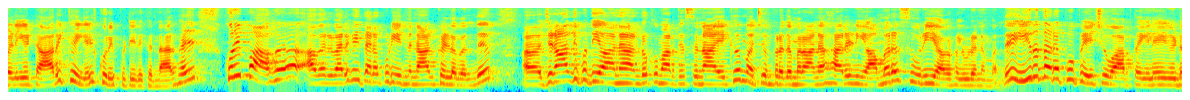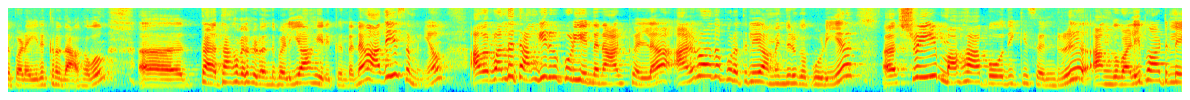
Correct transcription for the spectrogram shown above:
வெளியிட்ட அறிக்கையில் குறிப்பிட்டிருக்கிறார்கள் குறிப்பாக அவர் வருகை தரக்கூடிய இந்த நாட்களில் வந்து ஜனாதிபதியான அன்புகுமார் திசுநாயக்கு மற்றும் பிரதமரான ஹரிணி அமரசூரி அவர்களுடனும் வந்து இருதரப்பு பேச்சுவார்த்தையிலே ஈடுபட இருக்கிறதாகவும் தகவல்கள் வந்து வெளியாக இருக்கின்றன. அதே சமயம் அவர் வந்து தங்கியிருக்கக்கூடிய இந்த நாட்களில் அனுராதபுரத்திலே அமைந்திருக்கக்கூடிய ஸ்ரீ மகா போதிக்கு சென்று அங்கு வழிபாட்டிலே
